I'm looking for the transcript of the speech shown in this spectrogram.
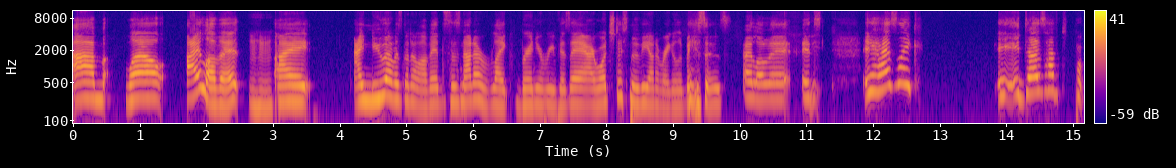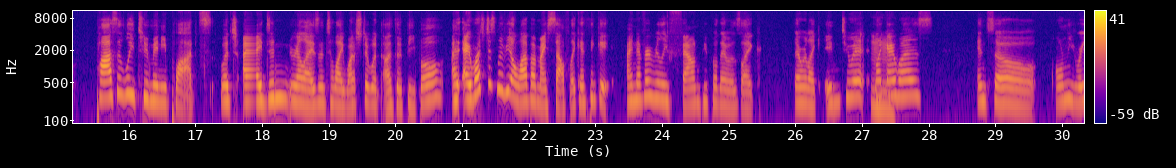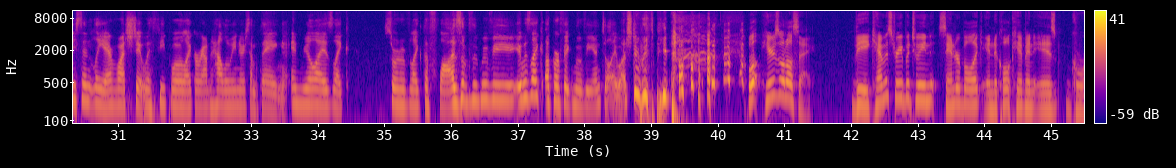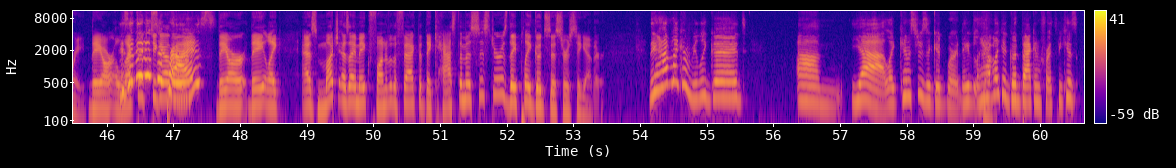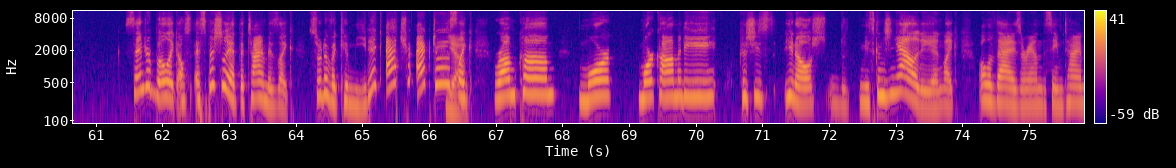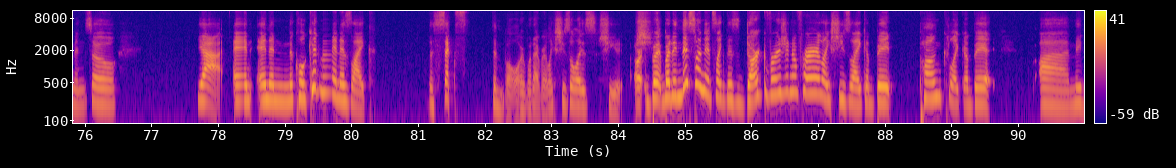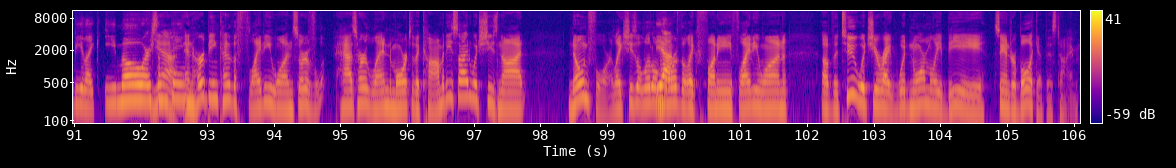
Um. Well, I love it. hmm I I knew I was gonna love it. This is not a like brand new revisit. I watch this movie on a regular basis. I love it. It's it has like it, it does have p- possibly too many plots, which I didn't realize until I watched it with other people. I, I watched this movie a lot by myself. Like I think it, I never really found people that was like that were like into it like Mhm. I was, and so only recently I've watched it with people like around Halloween or something and realized like sort of like the flaws of the movie. It was like a perfect movie until I watched it with people. Well, here's what I'll say. The chemistry between Sandra Bullock and Nicole Kidman is great. They are electric together. surprise? They are they like as much as I make fun of the fact that they cast them as sisters, they play good sisters together. They have like a really good um yeah, like chemistry is a good word. They Yeah. have like a good back and forth because Sandra Bullock especially at the time is like sort of a comedic act- actress, Yeah. like rom-com, more more comedy cuz she's, you know, sh- Miss Congeniality and like all of that is around the same time and so yeah, and and then Nicole Kidman is like the sex symbol or whatever. Like she's always she or but but in this one it's like this dark version of her. Like she's like a bit punk, like a bit uh maybe like emo or something. Yeah, and her being kind of the flighty one sort of has her lend more to the comedy side, which she's not known for. Like she's a little Yeah. more of the like funny, flighty one of the two, which you're right would normally be Sandra Bullock at this time.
